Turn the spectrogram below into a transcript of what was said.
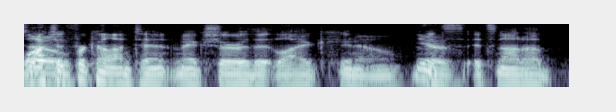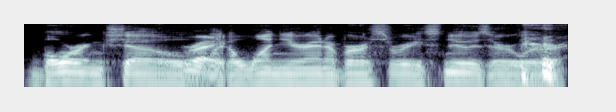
Watch So- it for content. Make sure that like you know Yeah. it's it's not a boring show Right. like a one year anniversary snoozer where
